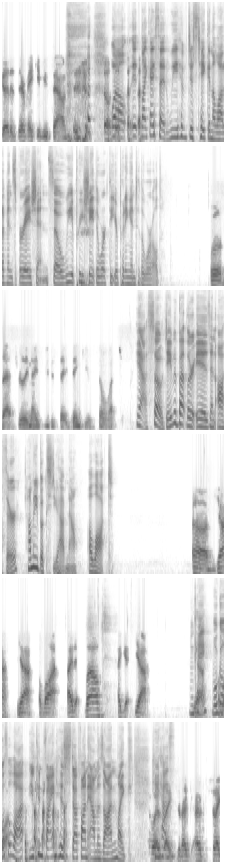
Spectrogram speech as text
good as they're making me sound. So, Well, it, like I said, we have just taken a lot of inspiration. So we appreciate the work that you're putting into the world. well, that's really nice of you to say. Thank you so much. Yeah. So David Butler is an author. How many books do you have now? A lot. Um, yeah, yeah, a lot. I well, I get yeah. Okay. Yeah, we'll go with a lot. lot. You can find his stuff on Amazon. Like I he has like, should I, uh, should I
